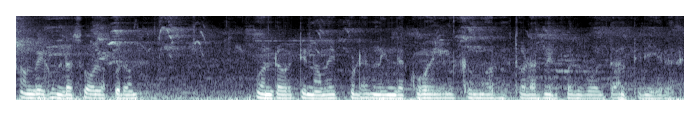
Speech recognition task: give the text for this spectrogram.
கங்கை கொண்ட சோழபுரம் போன்றவற்றின் அமைப்புடன் இந்த கோயிலுக்கும் ஒரு தொடர்பு இருப்பது போல் தான் தெரிகிறது.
